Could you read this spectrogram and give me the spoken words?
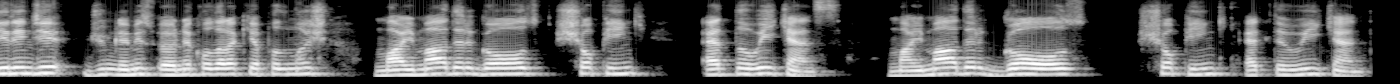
Birinci cümlemiz örnek olarak yapılmış. My mother goes shopping at the weekends. My mother goes shopping at the weekend.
